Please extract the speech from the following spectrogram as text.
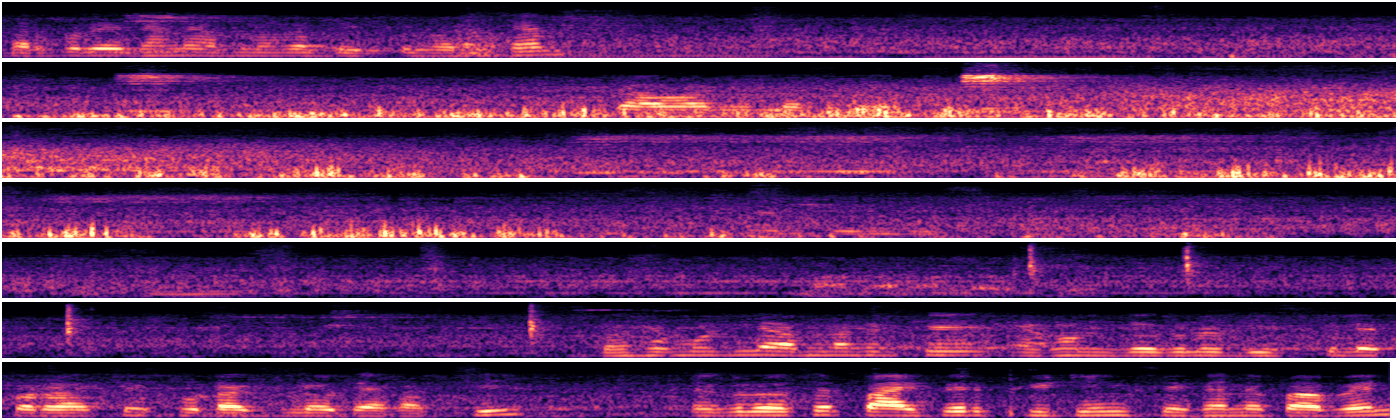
তারপরে এখানে আপনারা দেখতে পাচ্ছেন। টাওয়ার আছে মন্ডলী আপনাদেরকে এখন যেগুলো ডিসপ্লে করা আছে প্রোডাক্টগুলো দেখাচ্ছি। এগুলো হচ্ছে পাইপের ফিটিংস এখানে পাবেন।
